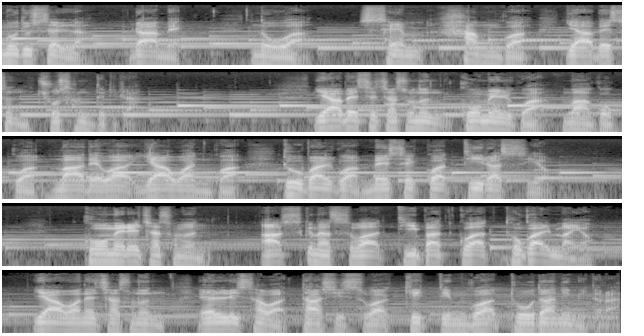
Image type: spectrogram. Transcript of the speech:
무두셀라, 라멕, 노아, 셈, 함과 야벳은 조상들이라. 야벳의 자손은 고멜과 마곡과 마대와 야완과 두발과 메색과 디라스요. 고멜의 자손은 아스그나스와 디밧과 도갈마요. 야완의 자손은 엘리사와 다시스와 기띔과 도다님이더라.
